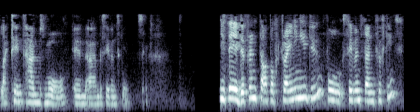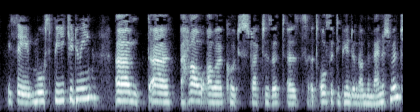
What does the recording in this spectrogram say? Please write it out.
like 10 times more in um, the sevens game. So. Is there a different type of training you do for sevens and 15s? Is there more speed you're doing? Um, uh, how our coach structures it is it's also dependent on the management,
